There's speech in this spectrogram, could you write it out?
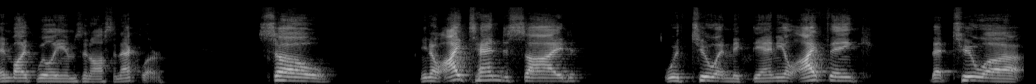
and Mike Williams and Austin Ekeler. So, you know, I tend to side with Tua and McDaniel. I think that Tua,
